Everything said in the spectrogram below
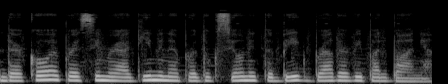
Ndërkohë presim reagimin e produksionit të Big Brother vip Albania.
